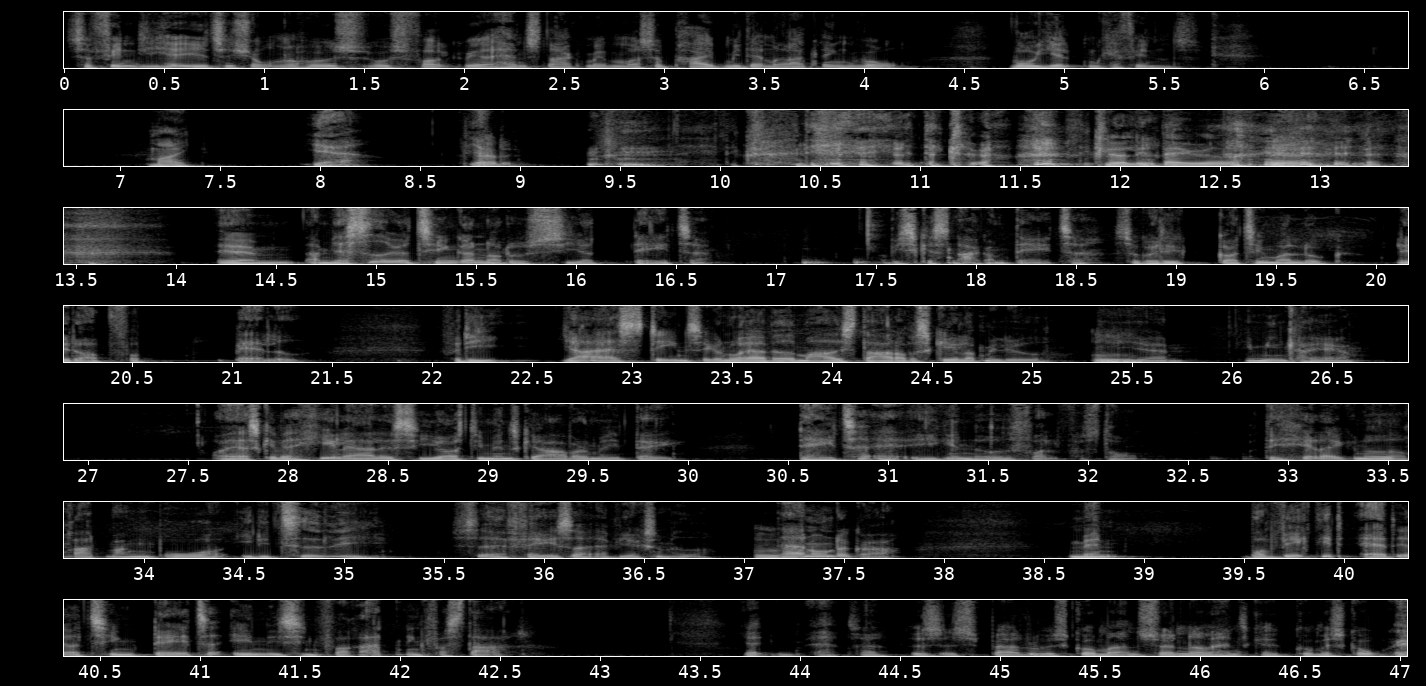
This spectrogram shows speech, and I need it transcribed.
Så find de her irritationer hos, hos folk ved at have en snak med dem, og så pege dem i den retning, hvor, hvor hjælpen kan findes. Mike? Ja. Klør ja. det? det, det, det, klør, det klør lidt bag øret. øhm, jamen, jeg sidder jo og tænker, når du siger data, og vi skal snakke om data, så kan det godt tænke mig at lukke lidt op for ballet. Fordi jeg er stensikker, nu har jeg været meget i startup- og scale-up-miljøet mm. i, uh, i min karriere. Og jeg skal være helt ærlig at sige, også de mennesker, jeg arbejder med i dag, data er ikke noget, folk forstår. Det er heller ikke noget, ret mange bruger i de tidlige øh, faser af virksomheder. Mm. Der er nogen, der gør. Men hvor vigtigt er det at tænke data ind i sin forretning fra start? Ja, altså, så spørger du skummerens søn, om han skal gå med sko.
